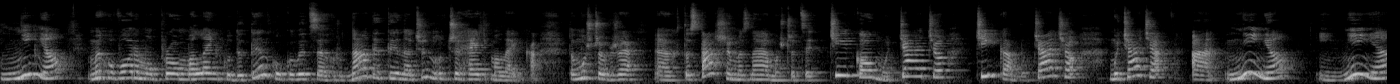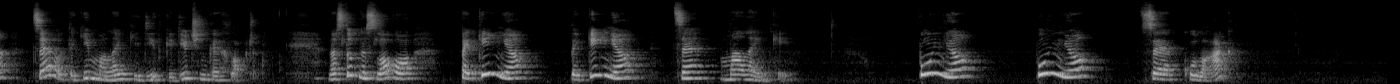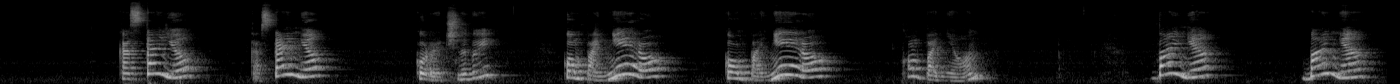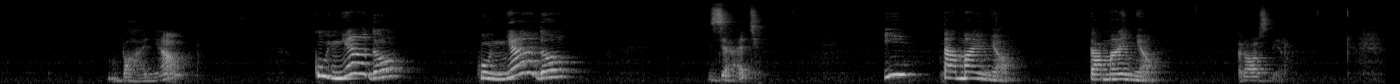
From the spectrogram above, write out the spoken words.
Ніня, ми говоримо про маленьку дитинку, коли це грудна дитина чи, ну, чи геть маленька. Тому що вже е, хто старший, ми знаємо, що це чіко, мучачо, чіка, мучачо, мучача. А ніньо і ніня це отакі маленькі дітки, дівчинка і хлопчик. Наступне слово пекіньо. Пекіньо це маленький. Пуньо, пуньо це кулак. Кастаньо, кастаньо, коричневий, компаньєро, компаньєро, компаньон, баня, баня, баня, кунядо, кунядо, зять і таманьо, таманьо, розмір.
